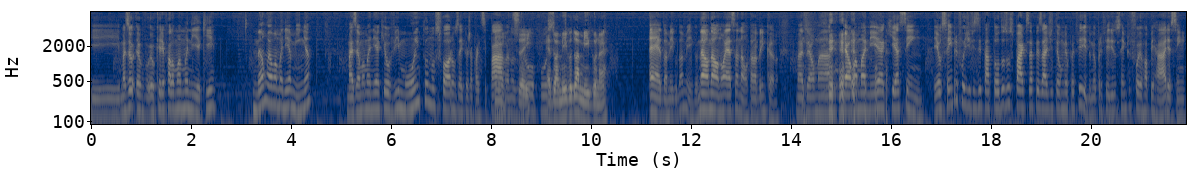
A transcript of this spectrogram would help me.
E, mas eu, eu, eu queria falar uma mania aqui. Não é uma mania minha, mas é uma mania que eu vi muito nos fóruns aí que eu já participava, Hum, nos sei. grupos. É do amigo do amigo, né? É, do amigo do amigo. Não, não, não é essa não, eu tava brincando. Mas é uma, é uma mania que, assim, eu sempre fui de visitar todos os parques, apesar de ter o meu preferido. O meu preferido sempre foi o Hop Harry, assim,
